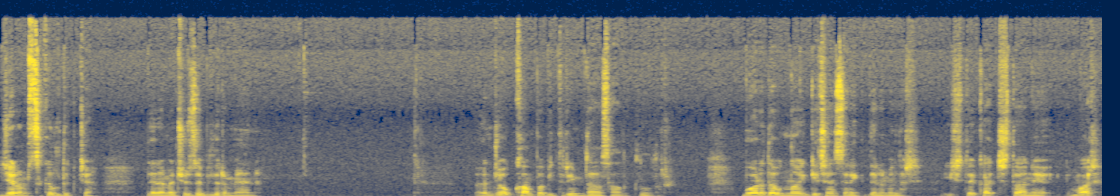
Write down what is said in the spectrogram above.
Canım sıkıldıkça deneme çözebilirim yani. Önce o kampı bitireyim daha sağlıklı olur. Bu arada bunlar geçen seneki denemeler. İşte kaç tane var?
